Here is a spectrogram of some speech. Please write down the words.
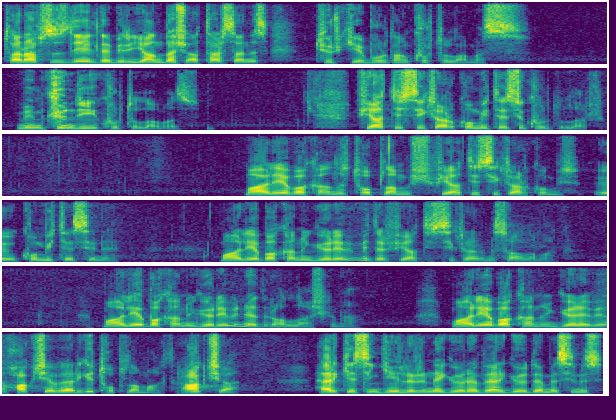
tarafsız değil de bir yandaş atarsanız Türkiye buradan kurtulamaz. Mümkün değil kurtulamaz. Fiyat İstikrar Komitesi kurdular. Maliye Bakanlığı toplamış Fiyat İstikrar e, Komitesi'ni. Maliye Bakanı'nın görevi midir fiyat istikrarını sağlamak? Maliye Bakanı'nın görevi nedir Allah aşkına? Maliye Bakanı'nın görevi hakça vergi toplamaktır. Hakça. Herkesin gelirine göre vergi ödemesiniz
